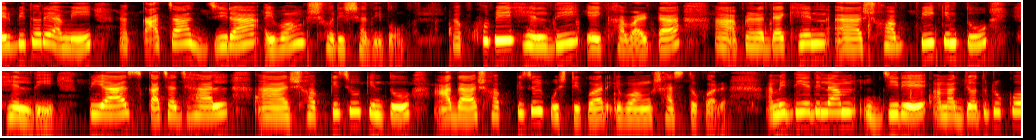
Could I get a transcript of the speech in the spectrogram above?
এর ভিতরে আমি কাঁচা জিরা এবং সরিষা দিব। খুবই হেলদি এই খাবারটা। আপনারা দেখেন সবই কিন্তু হেলদি পেঁয়াজ, কাঁচা ঝাল সব কিছু কিন্তু আদা সব কিছুই পুষ্টিকর এবং স্বাস্থ্যকর। আমি দিয়ে দিলাম জিরে। আমার যতটুকু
